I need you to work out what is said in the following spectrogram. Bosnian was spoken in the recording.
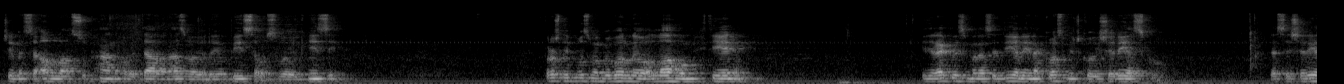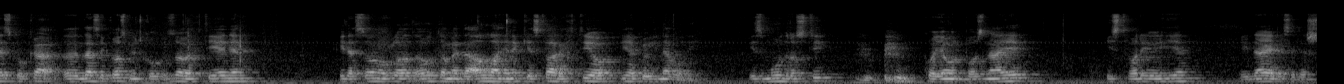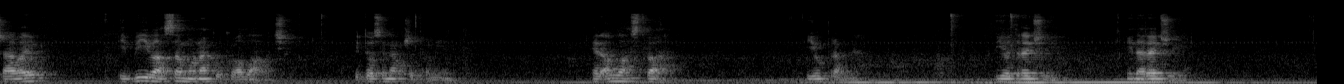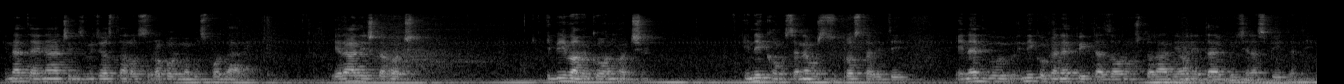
čime se Allah subhanahu wa ta'ala nazvao ili opisao u svojoj knjizi. Prošli put smo govorili o Allahovom htjenju i rekli smo da se dijeli na kosmičko i šerijasko. Da se šerijasko, da se kosmičko zove htjenje i da se ono gleda o tome da Allah je neke stvari htio iako ih ne voli. Iz mudrosti koje on poznaje i stvorio ih je i daje da se dešavaju i biva samo onako ko Allah hoće. I to se ne može promijeniti. Jer Allah stvara i upravlja i određuje i naređuje. I na taj način između ostalo su robovima gospodari. I radi šta hoće. I biva kako on hoće. I nikomu se ne može suprostaviti i ne, nikoga ne pita za ono što radi, on je taj koji će nas pitati.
